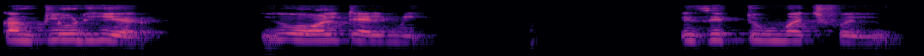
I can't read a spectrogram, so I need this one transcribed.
conclude here? You all tell me. Is it too much for you?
